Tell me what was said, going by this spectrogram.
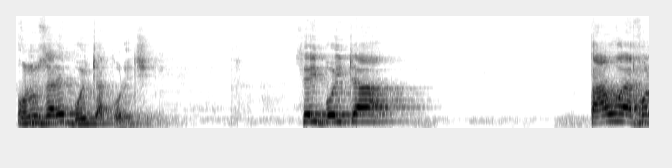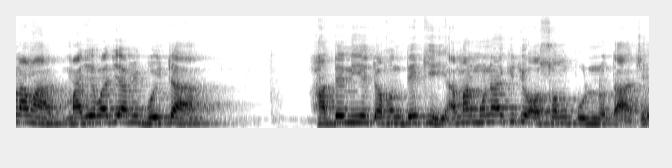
অনুসারে বইটা করেছি। সেই বইটা তাও এখন আমার মাঝে মাঝে আমি বইটা হাতে নিয়ে যখন দেখি, আমার মনে হয় কিছু অসম্পূর্ণতা আছে।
